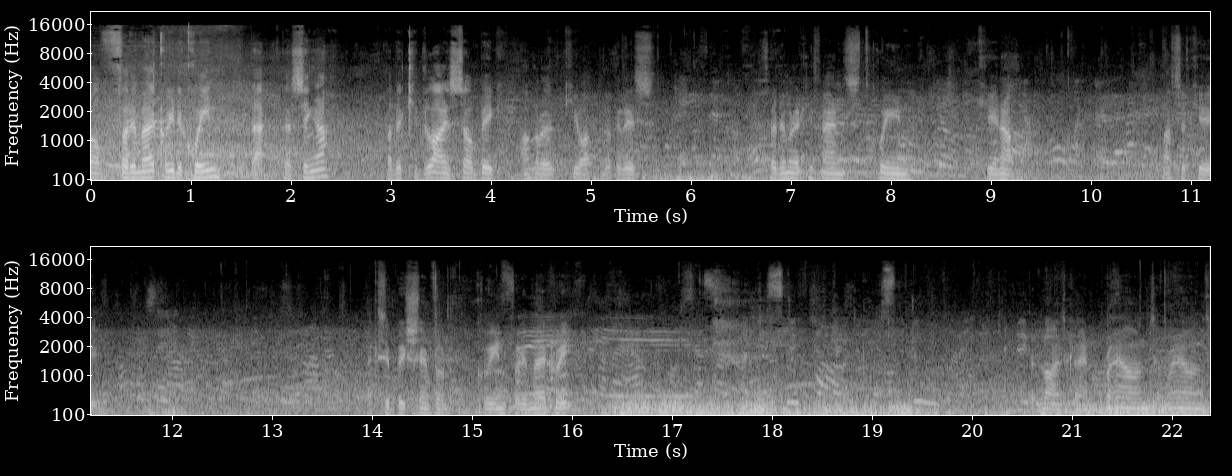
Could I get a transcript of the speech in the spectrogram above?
Of Freddie Mercury, the Queen, that the singer, but the, line's so big, I'm gonna queue up. Look at this. Freddie Mercury fans, the Queen, queuing up. That's so cute. Exhibition from Queen Freddie Mercury. The line's going round and round.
